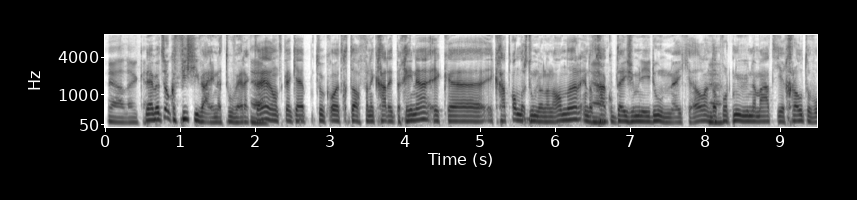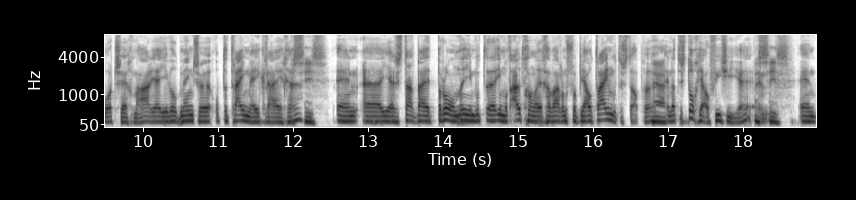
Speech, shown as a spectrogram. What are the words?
Ja, leuk. Hè? Nee, maar het is ook een visie waar je naartoe werkt. Hè? Want kijk, jij hebt natuurlijk ooit gedacht van ik ga dit beginnen. Ik, uh, ik ga het anders doen dan een ander. En dat ga ik op deze manier doen, weet je wel. En dat wordt nu naarmate je groter wordt, zeg maar. Ja, je wilt mensen op de trein meekrijgen. Precies. En uh, je staat bij het perron en je moet uh, iemand uit gaan leggen waarom ze op jouw trein moeten stappen. En dat is toch jouw visie, hè? Precies. En, en,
